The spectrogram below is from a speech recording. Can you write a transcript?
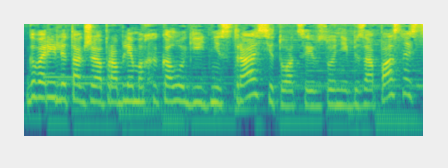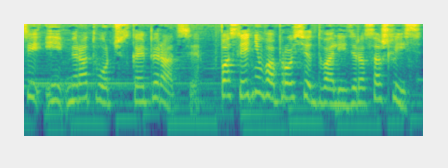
Говорили также о проблемах экологии Днестра, ситуации в зоне безопасности и миротворческой операции. В последнем вопросе два лидера сошлись.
